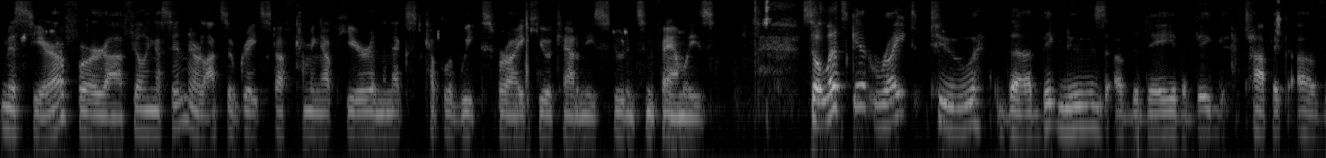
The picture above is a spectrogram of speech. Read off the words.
Miss Sierra, for uh, filling us in. There are lots of great stuff coming up here in the next couple of weeks for IQ Academy students and families. So let's get right to the big news of the day, the big topic of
